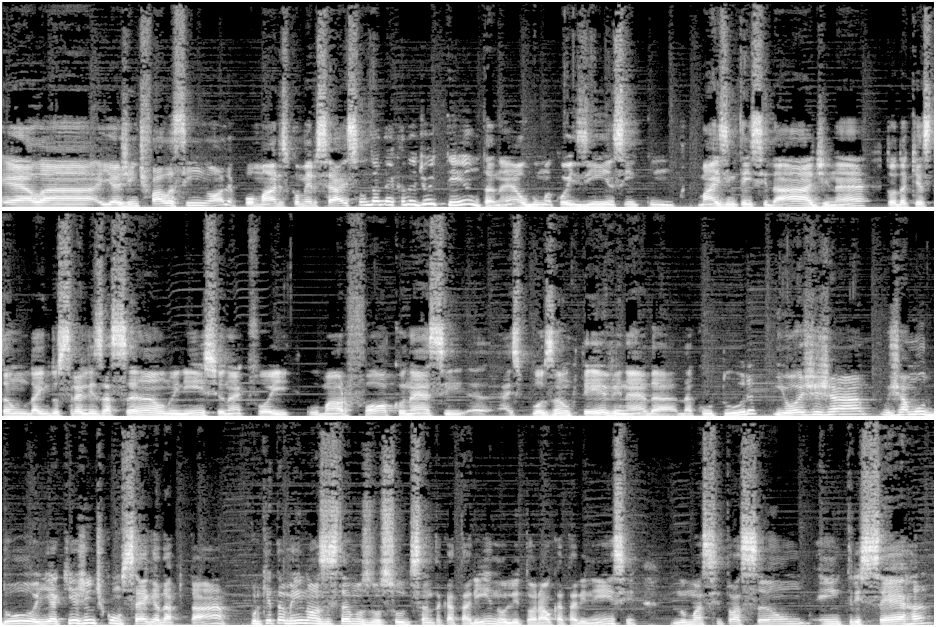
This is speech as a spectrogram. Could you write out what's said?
ela e a gente fala assim, olha, pomares comerciais são da década de 80, né? Alguma coisinha assim com mais intensidade, né? Toda a questão da industrialização no início, né? Que foi o maior foco, né? Se, eh, a explosão que teve, né? Da, da cultura. E hoje já, já mudou. E aqui a gente consegue adaptar porque também nós estamos no sul de Santa Catarina, o litoral catarinense, numa situação entre serra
